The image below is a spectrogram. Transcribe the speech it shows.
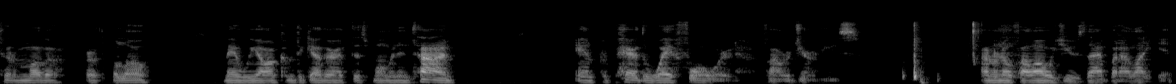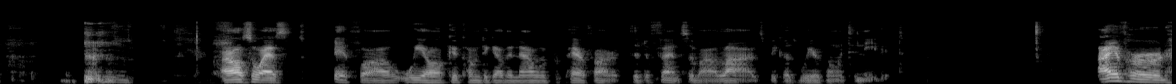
to the Mother Earth below. May we all come together at this moment in time and prepare the way forward for our journeys. I don't know if I'll always use that, but I like it. I also asked if uh, we all could come together now and prepare for the defense of our lives because we are going to need it. I have heard,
